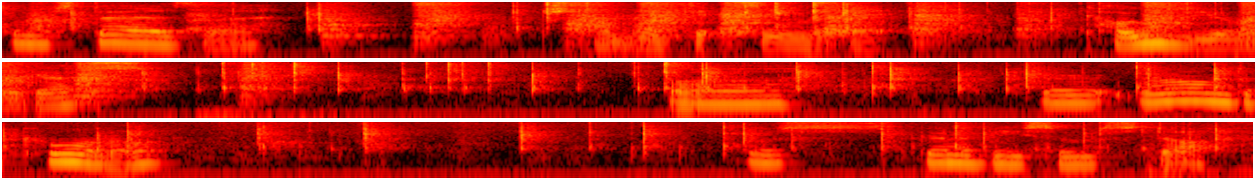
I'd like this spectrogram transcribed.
some stairs there, just to make it seem a bit cozier, I guess. Uh, around the corner, there's gonna be some stuff.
